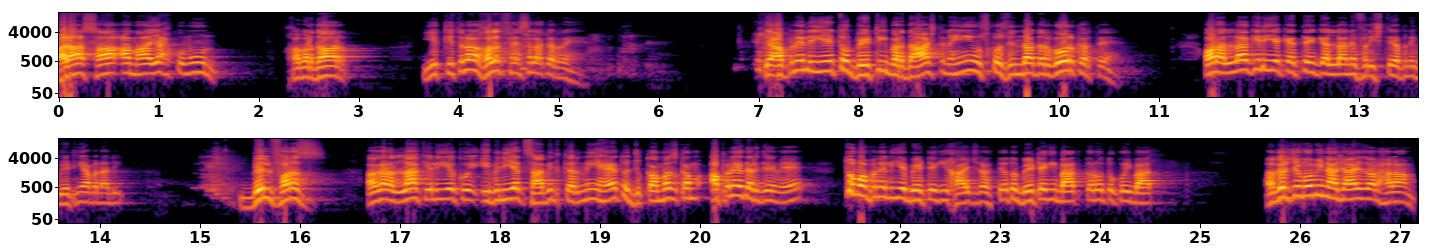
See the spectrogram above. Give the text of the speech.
اللہ سا کمون خبردار، یہ کتنا غلط فیصلہ کر رہے ہیں کہ اپنے لیے تو بیٹی برداشت نہیں، اس کو زندہ درگور کرتے ہیں۔ اور اللہ کے لیے کہتے ہیں کہ اللہ نے فرشتے اپنی بیٹیاں بنا لی۔ بال فرض اگر اللہ کے لیے کوئی ابنیت ثابت کرنی ہے تو جو کم از کم اپنے درجے میں تم اپنے لیے بیٹے کی خواہش رکھتے ہو تو بیٹے کی بات کرو تو کوئی بات۔ اگرچہ وہ بھی ناجائز اور حرام۔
